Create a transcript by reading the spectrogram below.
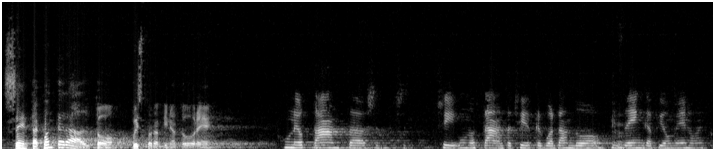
Senta, quanto era alto questo rapinatore? 1,80, se- se- sì, 1,80 circa, guardando Mm. Zenga più o meno. ecco.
